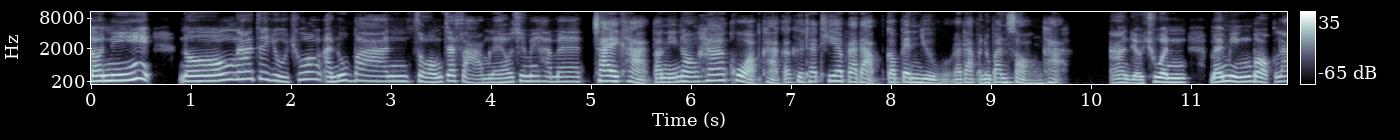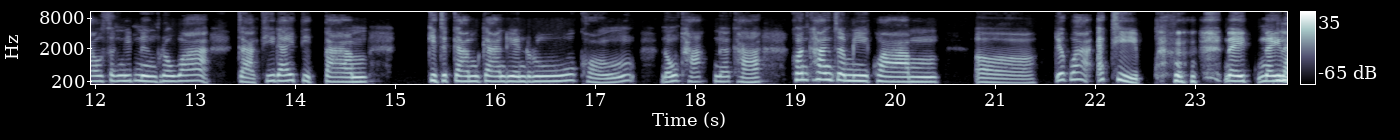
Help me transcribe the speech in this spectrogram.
ตอนนี้น้องน่าจะอยู่ช่วงอนุบาลสองจะสามแล้วใช่ไหมคะแม่ ใช่ค่ะ ตอนนี้น้องห้าขวบค่ะ ก็คือถ้าเทียบระดับก็เป็นอยู่ระดับอนุบาลสองค่ะ อ่าเดี๋ยวชวนแม่มิงบอกเล่าสักนิดนึง เพราะว่าจากที่ได้ติดตามกิจกรรมการเรียนรู้ของน้องทักนะคะ ค่อนข้างจะมีความเอ่อเรียกว่าแอคทีฟในในหล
